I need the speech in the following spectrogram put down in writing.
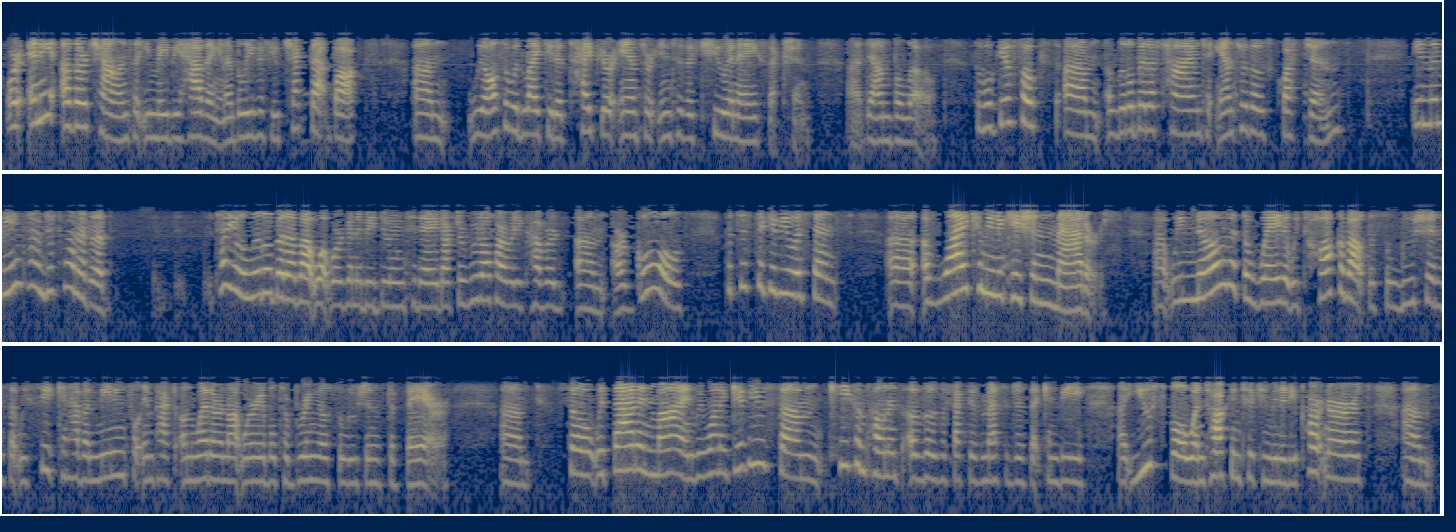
or any other challenge that you may be having. And I believe if you check that box, um, we also would like you to type your answer into the Q&A section uh, down below. So we'll give folks um, a little bit of time to answer those questions. In the meantime, just wanted to tell you a little bit about what we're going to be doing today. Dr. Rudolph already covered um, our goals, but just to give you a sense, of why communication matters. Uh, we know that the way that we talk about the solutions that we seek can have a meaningful impact on whether or not we're able to bring those solutions to bear. Um, so with that in mind, we want to give you some key components of those effective messages that can be uh, useful when talking to community partners, um,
